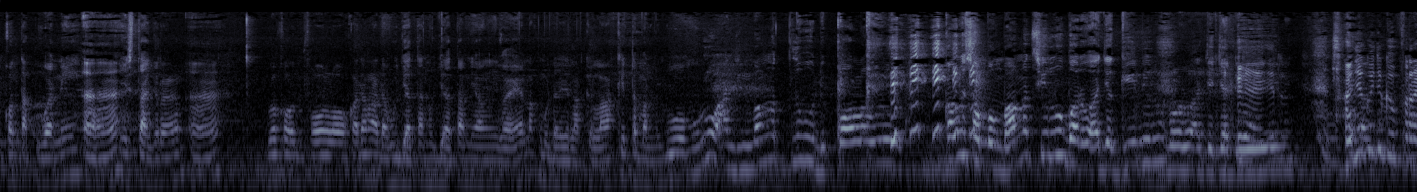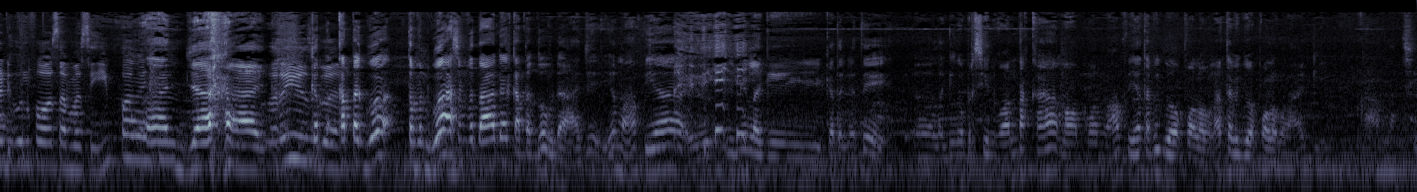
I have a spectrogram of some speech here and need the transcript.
kontak gue nih Ah. Instagram. Ah, gue ke unfollow kadang ada hujatan-hujatan yang gak enak mau dari laki-laki teman gue lu anjing banget lu di follow lu. Kalau sombong banget sih lu baru aja gini lu baru aja jadi Iya, ini. soalnya gue juga pernah di unfollow sama si Ipang aja anjay. Serius Kat- gua. kata gue temen gue sempet ada kata gue udah aja ya maaf ya ini lagi kata gue teh eh, lagi ngebersihin kontak kak. Maaf mohon maaf ya tapi gue follow lah tapi gue follow lagi. Amat sih.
